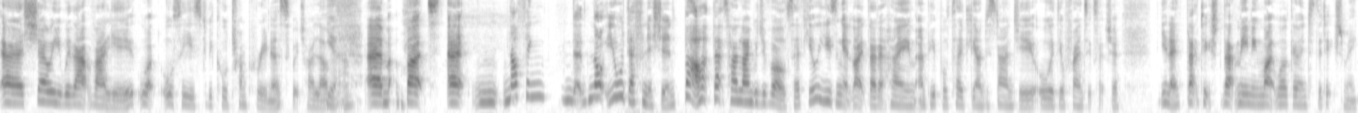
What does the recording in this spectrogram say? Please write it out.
uh, showy without value. What also used to be called trumperiness, which I love. Yeah. Um, but uh, nothing, not your definition. But that's how language evolves. So if you're using it like that at home and people totally understand you, or with your friends, etc., you know that dic- that meaning might well go into the dictionary.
